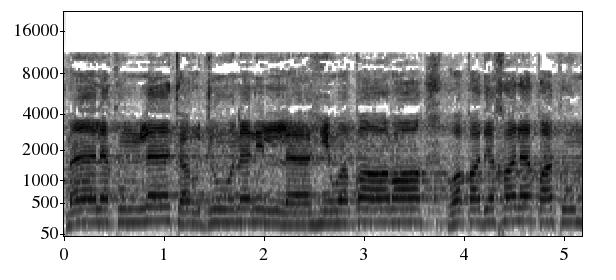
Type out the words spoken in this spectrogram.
ما لكم لا ترجون لله وقارا. وقد خلقكم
